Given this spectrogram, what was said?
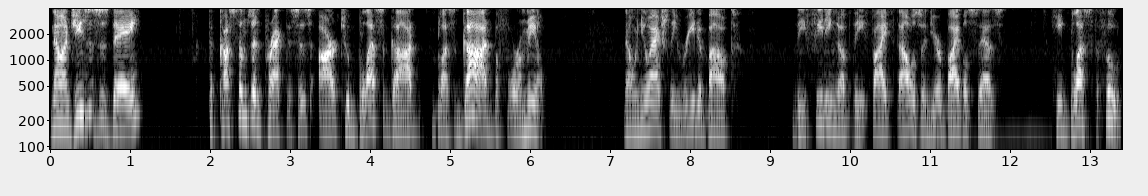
Now, in Jesus' day, the customs and practices are to bless God, bless God before a meal. Now, when you actually read about the feeding of the 5,000, your Bible says he blessed the food.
